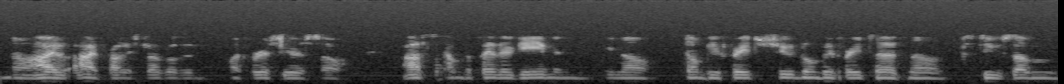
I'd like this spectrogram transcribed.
you know, I, I probably struggled in my first year. So I asked them to play their game and, you know, don't be afraid to shoot. Don't be afraid to, you know, do something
